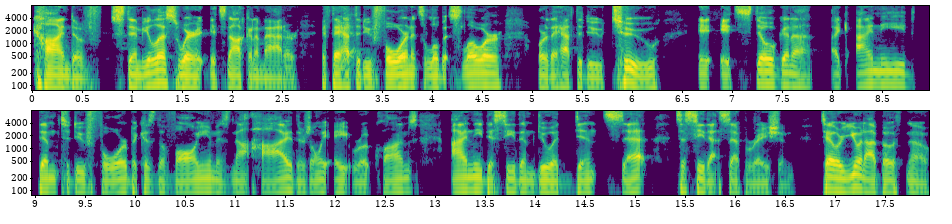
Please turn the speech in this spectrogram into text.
kind of stimulus where it's not going to matter if they have Yeah. to do four and it's a little bit slower, or they have to do two. It, it's still gonna like I need them to do four because the volume is not high. There's only eight rope climbs. I need to see them do a dense set to see that separation. Taylor, you and I both know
